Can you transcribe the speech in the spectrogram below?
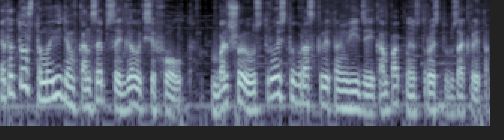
Это то, что мы видим в концепции Galaxy Fold большое устройство в раскрытом виде и компактное устройство в закрытом.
